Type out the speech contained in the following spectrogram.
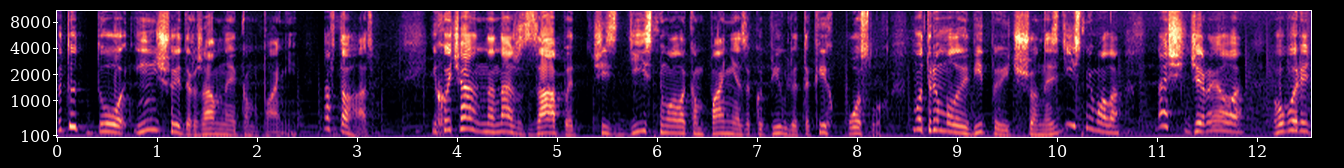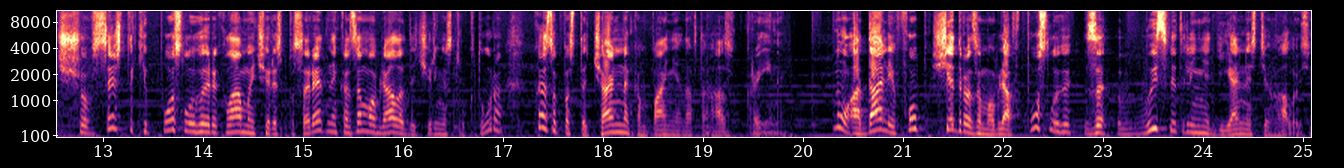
ведуть до іншої державної компанії, Нафтогазу. І хоча на наш запит, чи здійснювала компанія закупівлю таких послуг, ми отримали відповідь, що не здійснювала, наші джерела говорять, що все ж таки послуги реклами через посередника замовляла дочірня структура, газопостачальна компанія Нафтогаз України. Ну а далі ФОП щедро замовляв послуги з висвітлення діяльності галузі.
